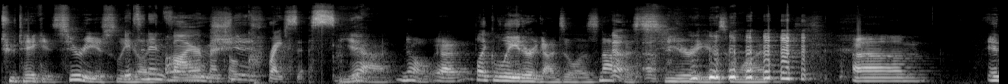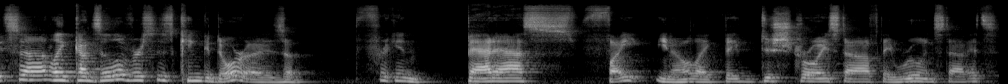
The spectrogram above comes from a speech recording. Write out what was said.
to take it seriously, It's an like, "Oh, environmental shit." crisis. Yeah, no, uh, like later Godzilla. Godzillas, not Oh, the oh. serious one. Um, it's uh, like Godzilla versus King Ghidorah is a freaking badass fight. You know, like they destroy stuff, they ruin stuff. It's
